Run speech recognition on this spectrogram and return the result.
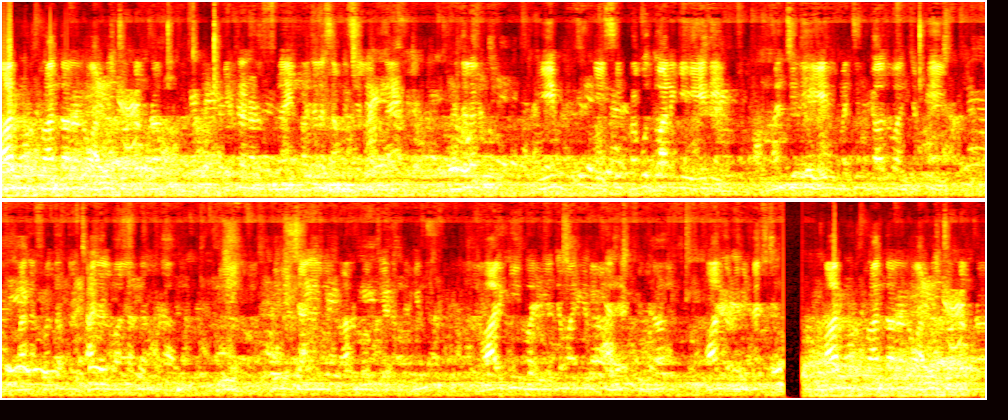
మారుమూడు ప్రాంతాలలో అన్ని చోట్ల కూడా ఎట్లా నడుస్తున్నాయి ప్రజల సమస్యలు ఉన్నాయి ప్రజలకు ఏం చేసి ప్రభుత్వానికి ఏది మంచిది ఏది మంచిది కాదు అని చెప్పి మన స్వతంత్ర ఛానల్ వాళ్ళందరూ కూడా ఈ టీవీ ఛానల్ని ప్రారంభం చేయడం జరిగింది వారికి వారి యజమానికి అందరికీ కూడా ఆల్ ద వెరీ బెస్ట్ మారుమూల ప్రాంతాలలో అన్ని చోట్ల కూడా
